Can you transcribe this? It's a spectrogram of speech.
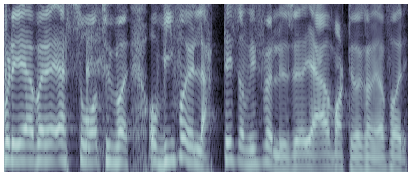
Fordi jeg bare, jeg så at hun var Og vi får jo lættis, og vi føler jo Jeg og Martin og Camilla får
